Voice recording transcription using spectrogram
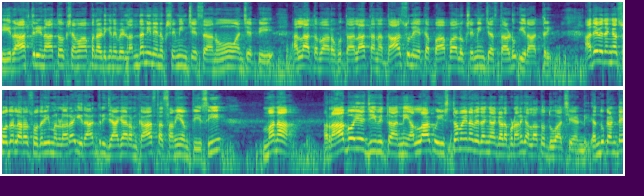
ఈ రాత్రి నాతో క్షమాపణ అడిగిన వీళ్ళందరినీ నేను క్షమించేశాను అని చెప్పి అల్లా తబారకుతాలా తన దాసుల యొక్క పాపాలు క్షమించేస్తాడు ఈ రాత్రి. అదేవిధంగా సోదరులారా సోదరీమనులారా ఈ రాత్రి జాగారం కాస్త సమయం తీసి మన రాబోయే జీవితాన్ని అల్లాకు ఇష్టమైన విధంగా గడపడానికి అల్లాతో దువా చేయండి. ఎందుకంటే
